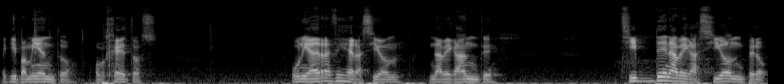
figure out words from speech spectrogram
Equipamiento, objetos. Unidad de refrigeración Navegante. Chip de navegación, pero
